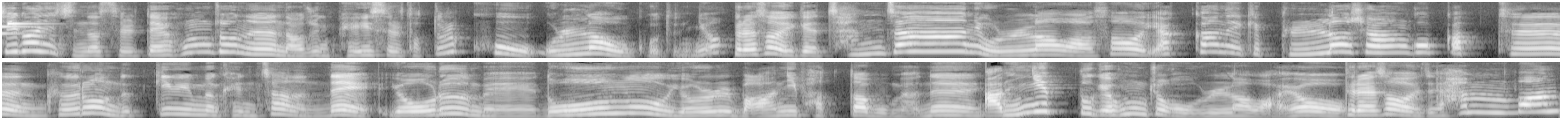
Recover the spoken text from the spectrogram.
시간이 지났을 때 홍조는 나중에 베이스를 다 뚫고 올라오거든요. 그래서 이게 잔잔히 올라와서 약간 이렇게 블러셔한 것 같은 그런 느낌이면 괜찮은데 여름에 너무 열을 많이 받다 보면은 안 예쁘게 홍조가 올라와 요. 그래서 이제 한 번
